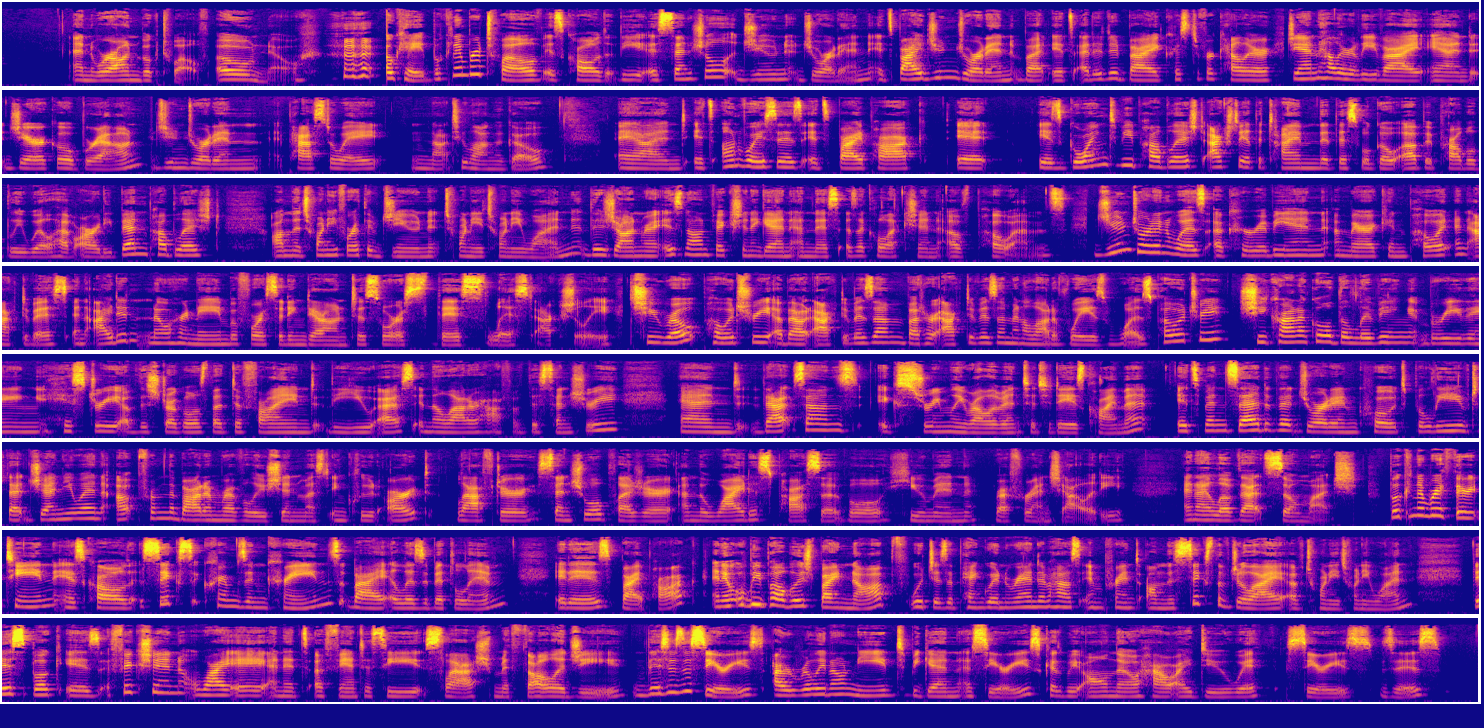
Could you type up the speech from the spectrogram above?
and we're on book 12. Oh no. okay, book number 12 is called The Essential June Jordan. It's by June Jordan, but it's edited by Christopher Keller, Jan Heller Levi, and Jericho Brown. June Jordan passed away not too long ago. And it's own voices, it's BIPOC. It is going to be published. Actually, at the time that this will go up, it probably will have already been published on the 24th of June, 2021. The genre is nonfiction again, and this is a collection of poems. June Jordan was a Caribbean American poet and activist, and I didn't know her name before sitting down to source this list, actually. She wrote poetry about activism, but her activism in a lot of ways was poetry. She chronicled the living, breathing history of the struggles that defined the U.S. in the latter half of the century and that sounds extremely relevant to today's climate. It's been said that Jordan, quote, believed that genuine up from the bottom revolution must include art, laughter, sensual pleasure, and the widest possible human referentiality. And I love that so much. Book number 13 is called Six Crimson Cranes by Elizabeth Lim. It is BIPOC, and it will be published by Knopf, which is a Penguin Random House imprint on the 6th of July of 2021. This book is fiction, YA, and it's a fantasy slash mythology. This is a series. I really don't need to begin a series because we all know how I do with series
